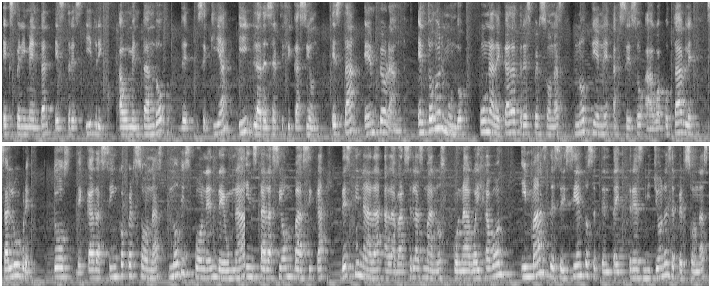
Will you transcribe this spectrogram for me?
experimentan estrés hídrico, aumentando de sequía y la desertificación está empeorando. En todo el mundo, una de cada tres personas no tiene acceso a agua potable, salubre. Dos de cada cinco personas no disponen de una instalación básica destinada a lavarse las manos con agua y jabón y más de 673 millones de personas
